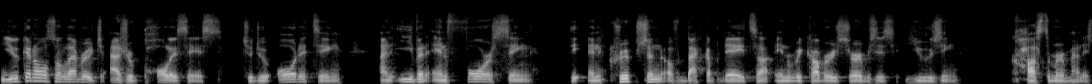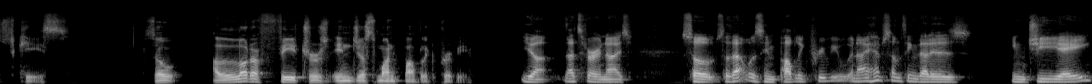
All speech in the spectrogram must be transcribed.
you can also leverage Azure policies to do auditing and even enforcing the encryption of backup data in recovery services using customer managed keys. So, a lot of features in just one public preview. Yeah, that's very nice. So, so that was in public preview, and I have something that is in GA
